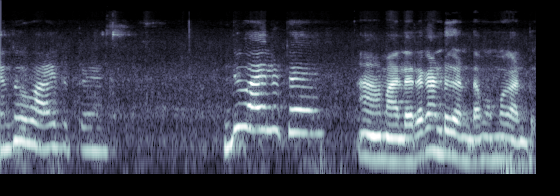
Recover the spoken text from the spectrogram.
എന്തോ വായിലിട്ടേ? എന്ത് വായിലിട്ടേ? ആ മലര കണ്ട് കണ്ട അമ്മമ്മ കണ്ടു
